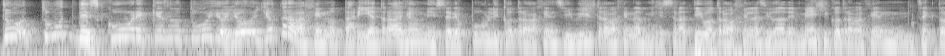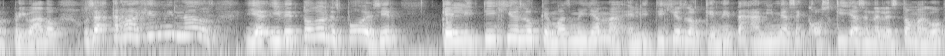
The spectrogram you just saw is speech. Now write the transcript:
tú, tú descubre qué es lo tuyo. Yo, yo trabajé en notaría, trabajé en el Ministerio Público, trabajé en civil, trabajé en administrativo, trabajé en la Ciudad de México, trabajé en sector privado. O sea, trabajé en mil lados. Y, y de todo les puedo decir que el litigio es lo que más me llama. El litigio es lo que neta a mí me hace cosquillas en el estómago.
